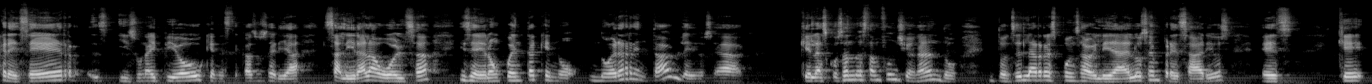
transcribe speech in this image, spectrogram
crecer, hizo un IPO, que en este caso sería salir a la bolsa, y se dieron cuenta que no, no era rentable, o sea, que las cosas no están funcionando. Entonces la responsabilidad de los empresarios es que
